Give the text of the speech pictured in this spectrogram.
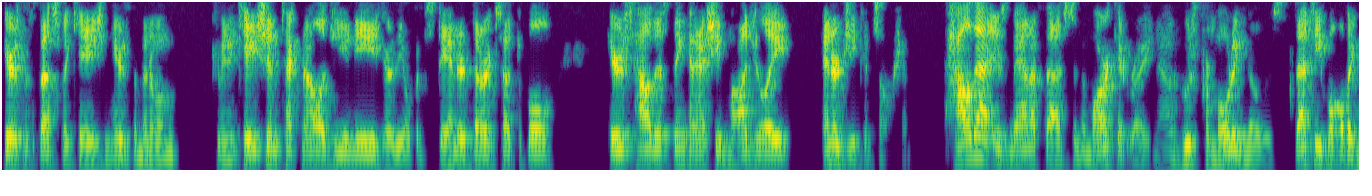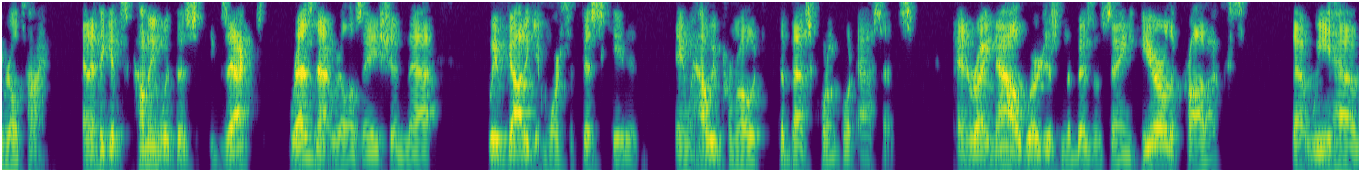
Here's the specification. Here's the minimum communication technology you need. Here are the open standards that are acceptable. Here's how this thing can actually modulate energy consumption. How that is manifest in the market right now and who's promoting those, that's evolving real time. And I think it's coming with this exact ResNet realization that we've got to get more sophisticated in how we promote the best quote unquote assets. And right now, we're just in the business saying, here are the products that we have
